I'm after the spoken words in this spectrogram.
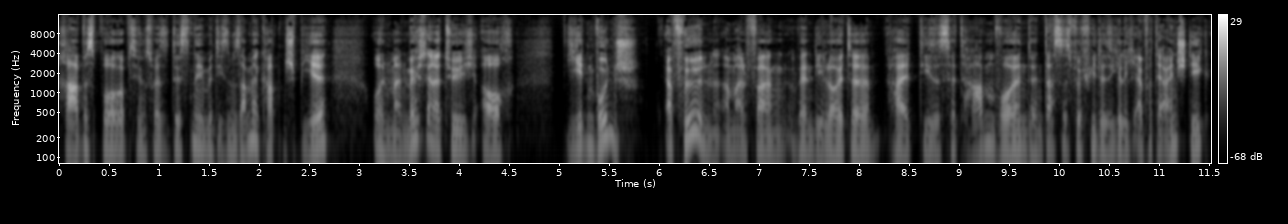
Ravensburger bzw. Disney mit diesem Sammelkartenspiel. Und man möchte natürlich auch jeden Wunsch erfüllen am Anfang, wenn die Leute halt dieses Set haben wollen, denn das ist für viele sicherlich einfach der Einstieg.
